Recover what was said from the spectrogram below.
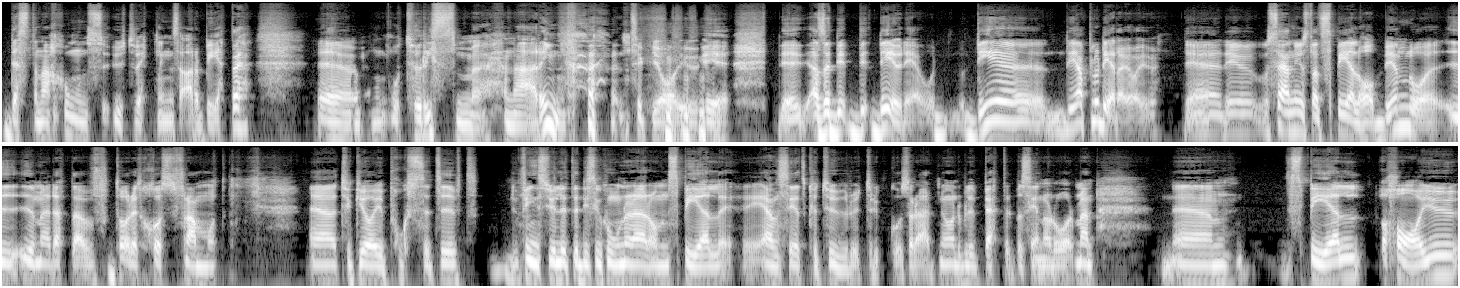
destinationsutvecklingsarbete. Eh, och turismnäring tycker jag ju är, det, alltså det, det, det, är ju det. Och det, det applåderar jag ju. Det, det, och sen just att spelhobbyn då i, i och med detta tar ett skjuts framåt eh, tycker jag är positivt. Det finns ju lite diskussioner här om spel ens är ett kulturuttryck och sådär. Nu har det blivit bättre på senare år, men eh, spel har ju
